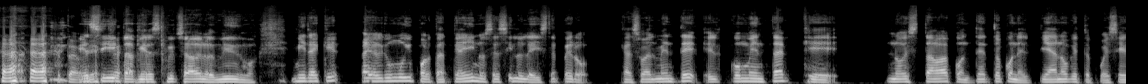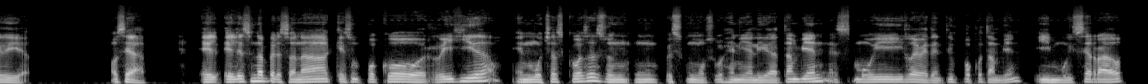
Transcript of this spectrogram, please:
también. Sí, también he escuchado lo mismo. Mira que hay algo muy importante ahí, no sé si lo leíste, pero casualmente él comenta que no estaba contento con el piano que tocó ese día. O sea, él, es una persona que es un poco rígida en muchas cosas, un, pues como su genialidad también, es muy irreverente un poco también y muy cerrado,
